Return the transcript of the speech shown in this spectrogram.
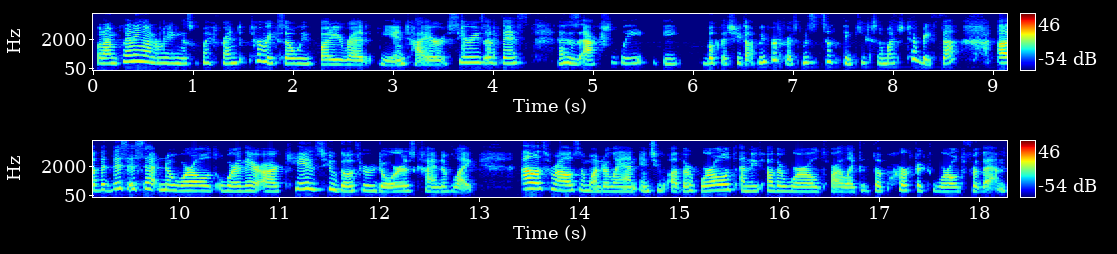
But I'm planning on reading this with my friend Teresa. We've buddy read the entire series of this, and this is actually the book that she got me for Christmas, so thank you so much, Teresa. Uh, but this is set in a world where there are kids who go through doors, kind of like Alice from Alice in Wonderland, into other worlds, and these other worlds are like the perfect world for them.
